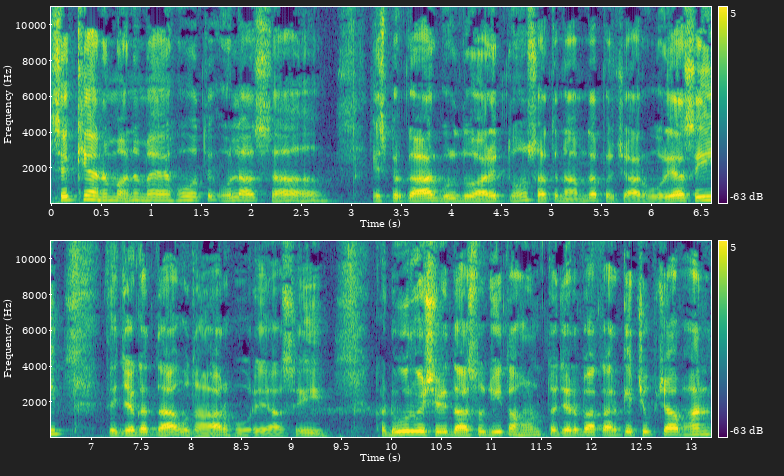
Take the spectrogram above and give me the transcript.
ਸਿੱਖਿਆਨ ਮਨ ਮੈਂ ਹੋਤ ਉਲਾਸਾ। ਇਸ ਪ੍ਰਕਾਰ ਗੁਰਦੁਆਰੇ ਤੋਂ ਸਤਨਾਮ ਦਾ ਪ੍ਰਚਾਰ ਹੋ ਰਿਹਾ ਸੀ ਤੇ ਜਗਤ ਦਾ ਉਧਾਰ ਹੋ ਰਿਹਾ ਸੀ। ਖਡੂਰ ਵਿੱਚ ਸ਼੍ਰੀ ਦਾਸੂ ਜੀ ਤਾਂ ਹੁਣ ਤਜਰਬਾ ਕਰਕੇ ਚੁੱਪਚਾਪ ਹਨ।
